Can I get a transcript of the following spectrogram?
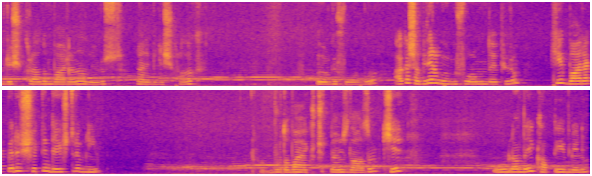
Birleşik Krallığın bayrağını alıyoruz. Yani Birleşik Krallık. Örgü formu. Arkadaşlar bilerek örgü formunda yapıyorum. Ki bayrakların şeklini değiştirebileyim. Burada bayağı küçültmemiz lazım ki Hollanda'yı kaplayabilelim.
